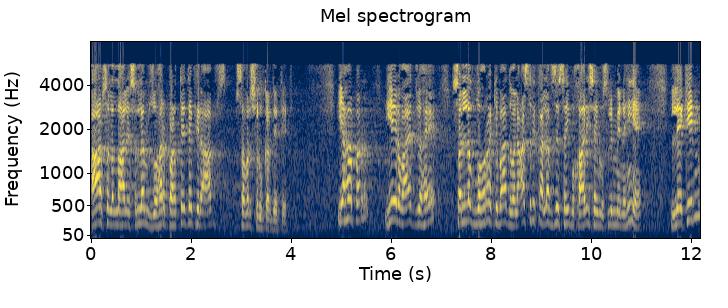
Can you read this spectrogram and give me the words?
آپ صلی اللہ علیہ وسلم ظہر پڑھتے تھے، پھر آپ سفر شروع کر دیتے تھے۔ یہاں پر یہ روایت جو ہے سلب وحرا کے بعد ولاسر کا لفظ صحیح بخاری، صحیح مسلم میں نہیں ہے، لیکن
